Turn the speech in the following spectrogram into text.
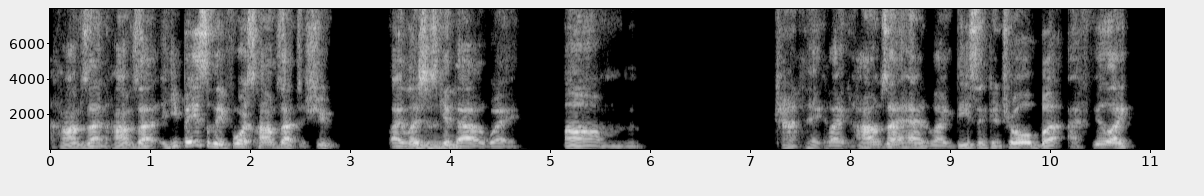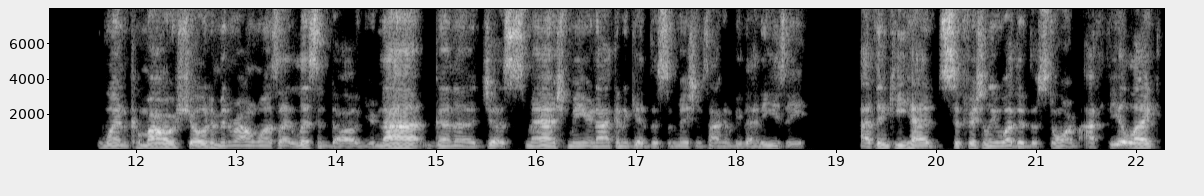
Hamza and Hamza. He basically forced Hamza to shoot. Like, let's just get Mhm. that out of the way. Um, trying to think, like Hamza had like decent control, but I feel like when Kamaru showed him in round one, it's like, listen, dog, you're not gonna just smash me. You're not gonna get the submission. It's not gonna be that easy. I think he had sufficiently weathered the storm. I feel like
